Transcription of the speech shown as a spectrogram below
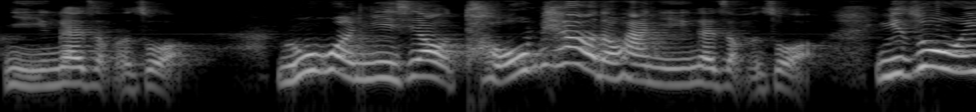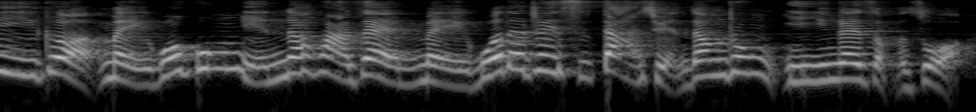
你应该怎么做？如果你要投票的话，你应该怎么做？你作为一个美国公民的话，在美国的这次大选当中，你应该怎么做？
